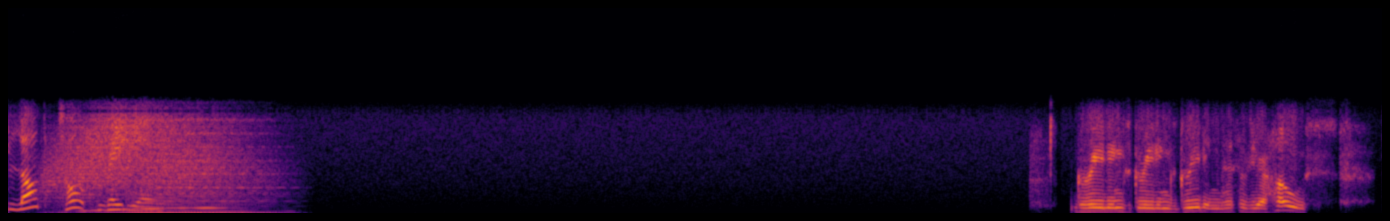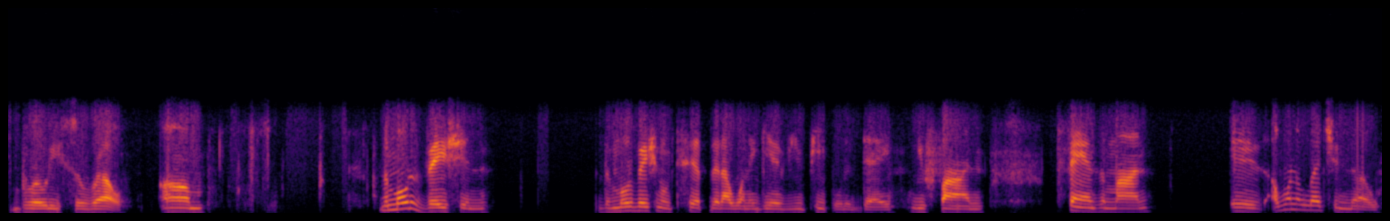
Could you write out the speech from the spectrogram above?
Blog Talk Radio. Greetings, greetings, greetings. This is your host, Brody Sorrell. Um, the motivation, the motivational tip that I want to give you people today, you find fans of mine, is I want to let you know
